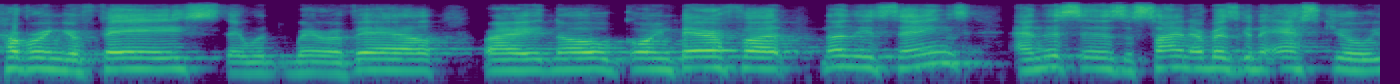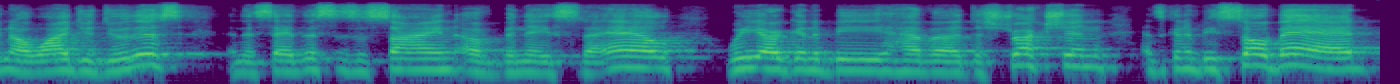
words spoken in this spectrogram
covering your face. They would wear a veil, right? No going barefoot, none of these things. And this is a sign. Everybody's to ask you, you know, why'd you do this? And they say, this is a sign of Bnei Israel. We are to be have a destruction. It's to be so bad,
